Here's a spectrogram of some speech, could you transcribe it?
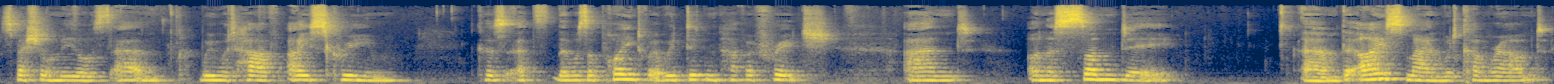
special meals um, we would have ice cream because there was a point where we didn't have a fridge, and on a Sunday. Um, the ice man would come round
